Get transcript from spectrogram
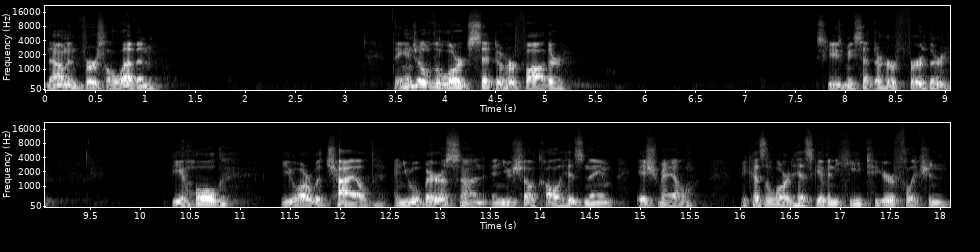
down in verse 11, the angel of the Lord said to her father, excuse me, said to her further, Behold, you are with child, and you will bear a son, and you shall call his name Ishmael, because the Lord has given heed to your affliction.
